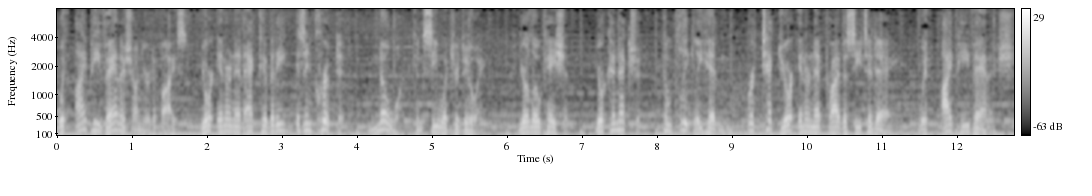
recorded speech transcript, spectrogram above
With IP Vanish on your device, your internet activity is encrypted. No one can see what you're doing. Your location, your connection, completely hidden. Protect your internet privacy today with IPVanish.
